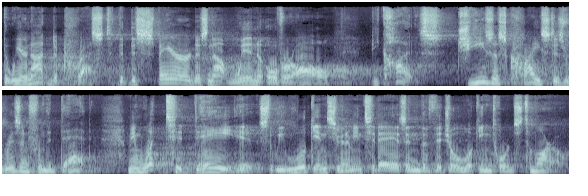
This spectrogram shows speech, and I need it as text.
that we are not depressed, that despair does not win over all because Jesus Christ is risen from the dead. I mean, what today is that we look into, and I mean today is in the vigil looking towards tomorrow.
